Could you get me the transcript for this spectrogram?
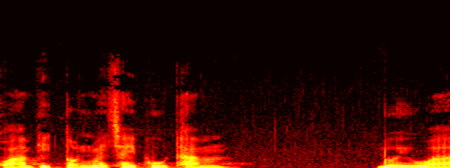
ความที่ตนไม่ใช่ผู้ทำด้วยว่า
